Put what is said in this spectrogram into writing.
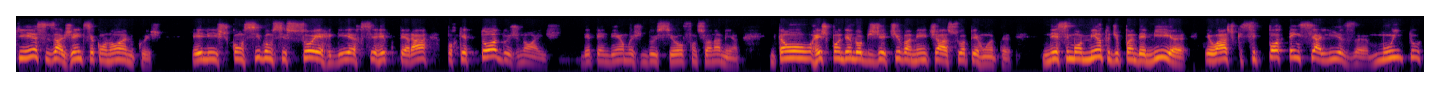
que esses agentes econômicos eles consigam se soerguer, se recuperar, porque todos nós dependemos do seu funcionamento. Então, respondendo objetivamente à sua pergunta, nesse momento de pandemia, eu acho que se potencializa muito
